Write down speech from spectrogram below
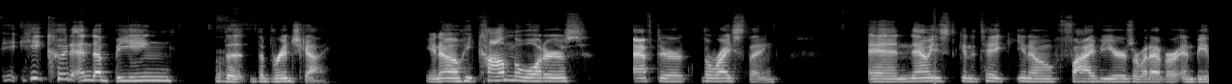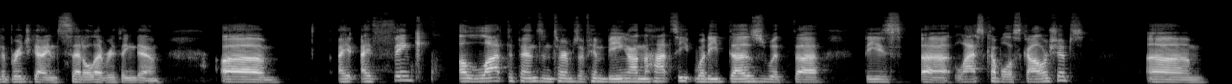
he, he could end up being the the bridge guy. You know, he calmed the waters after the Rice thing, and now he's going to take you know five years or whatever and be the bridge guy and settle everything down. Um, I I think a lot depends in terms of him being on the hot seat, what he does with uh, these uh, last couple of scholarships. Um,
